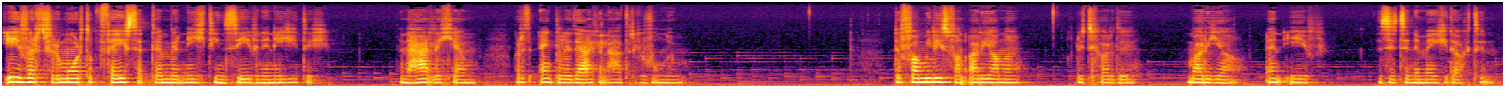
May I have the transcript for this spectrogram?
Eve werd vermoord op 5 september 1997 en haar lichaam werd enkele dagen later gevonden. De families van Ariane, Lutgarde, Maria en Eve zitten in mijn gedachten.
